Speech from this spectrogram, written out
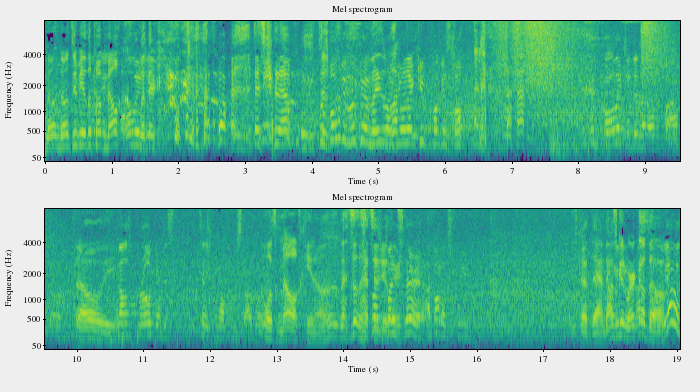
No, no one's gonna be able to put milk with their. it's gonna have just. fucking look at me like, yo, that kid fucking strong. In college, I did that all the time though. Holy. When I was broke, I just take milk from Starbucks. Well, it's milk, you know. That's that's It's like, but it's there. I thought it was free. God damn, that was a good workout though. Yeah, it was,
